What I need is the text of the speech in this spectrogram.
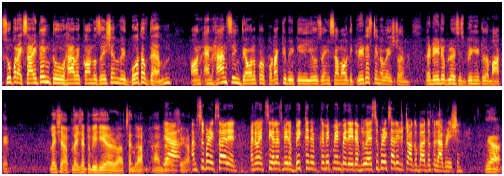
Super exciting to have a conversation with both of them on enhancing developer productivity using some of the greatest innovation that AWS is bringing to the market. Pleasure, pleasure to be here, uh, Chandra and uh, Yeah, Shreya. I'm super excited. I know HCL has made a big con- commitment with AWS. Super excited to talk about the collaboration. Yeah.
